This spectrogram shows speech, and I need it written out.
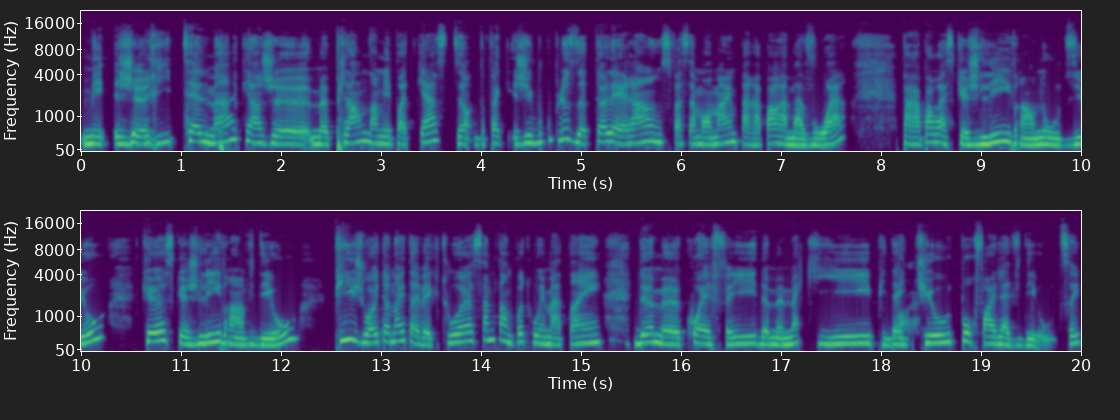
mais je ris tellement quand je me plante dans mes podcasts. Fait j'ai beaucoup plus de tolérance face à moi-même par rapport à ma voix, par rapport à ce que je livre en audio que ce que je livre en vidéo puis je vais être honnête avec toi, ça me tente pas tous les matins de me coiffer, de me maquiller, puis d'être cute pour faire de la vidéo, tu sais.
